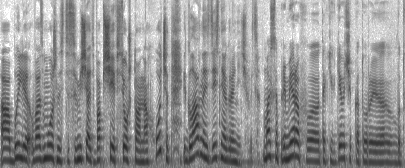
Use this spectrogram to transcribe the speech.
а, были возможности совмещать вообще все, что она хочет, и главное здесь не ограничивать. Масса примеров э, таких девочек, которые вот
